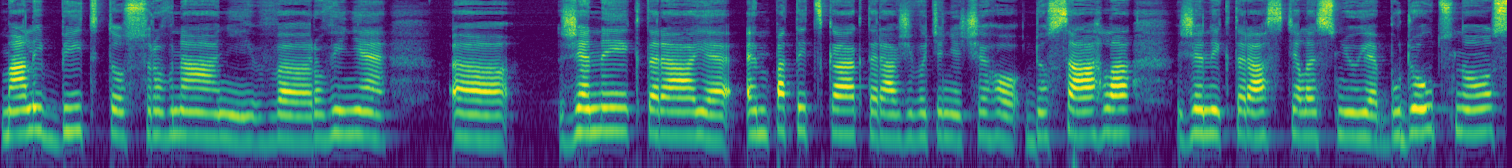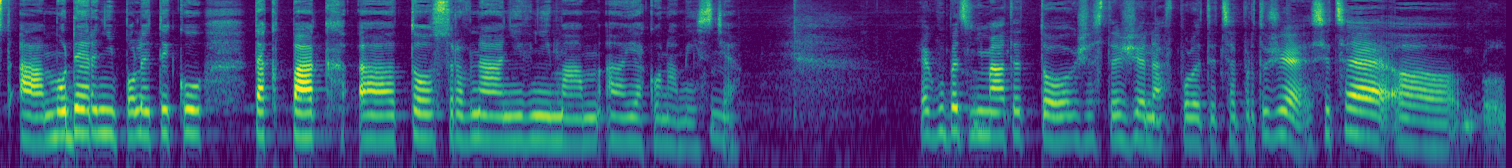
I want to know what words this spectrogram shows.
má-li být to srovnání v rovině uh, ženy, která je empatická, která v životě něčeho dosáhla, ženy, která stělesňuje budoucnost a moderní politiku, tak pak uh, to srovnání vnímám jako na místě. Hmm. Jak vůbec vnímáte to, že jste žena v politice? Protože sice uh,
